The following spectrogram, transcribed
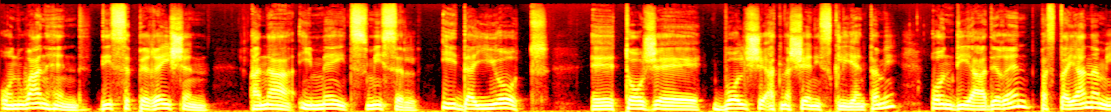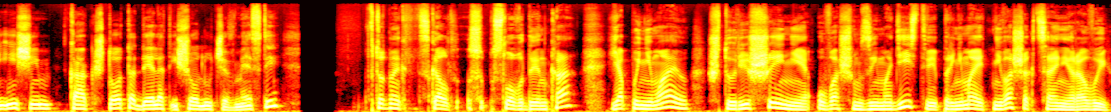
On one hand, this separation, она имеет смысл и дает э, тоже больше отношений с клиентами. On the other end, постоянно мы ищем, как что-то делать еще лучше вместе. В тот момент, когда ты сказал слово ДНК, я понимаю, что решение о вашем взаимодействии принимает не ваш акционер, а вы.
